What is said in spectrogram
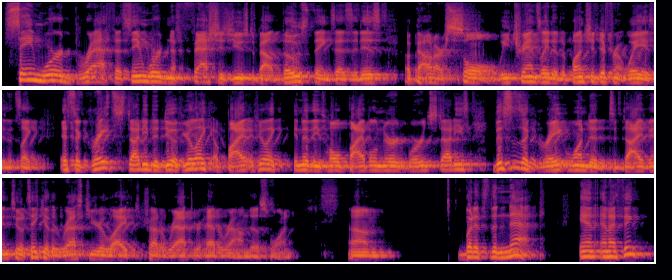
same word breath, that same word nephesh is used about those things as it is about our soul. We translate it a bunch of different ways, and it's like it's a great study to do. If you're like a Bible, if you're like into these whole Bible nerd word studies, this is a great one to, to dive into. It'll take you the rest of your life to try to wrap your head around this one. Um, but it's the neck. And, and I think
